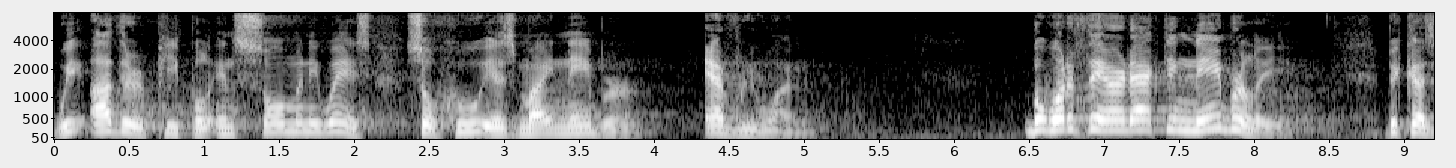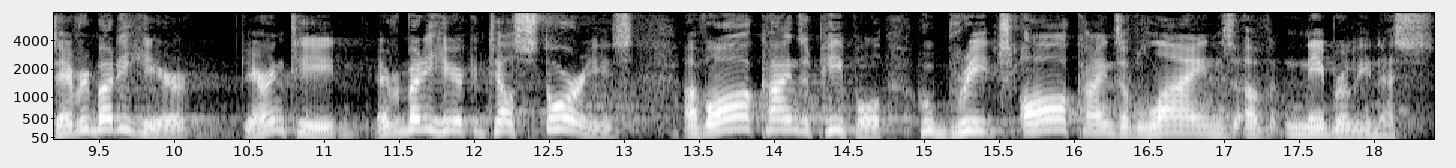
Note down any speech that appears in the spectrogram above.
We other people in so many ways. So, who is my neighbor? Everyone. But what if they aren't acting neighborly? Because everybody here, guaranteed, everybody here can tell stories of all kinds of people who breached all kinds of lines of neighborliness.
